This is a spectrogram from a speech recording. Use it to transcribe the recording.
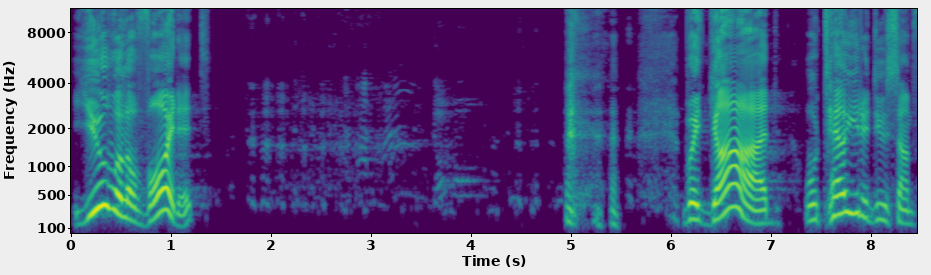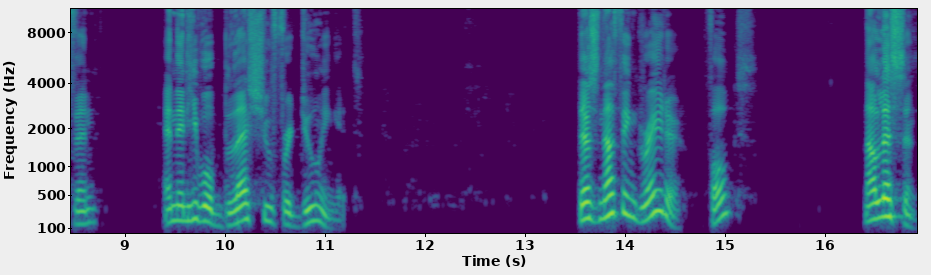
You will avoid it. but God will tell you to do something and then he will bless you for doing it. There's nothing greater, folks. Now listen.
